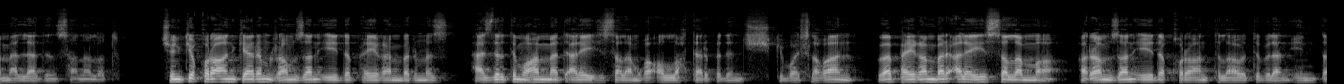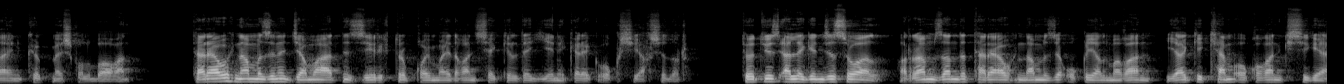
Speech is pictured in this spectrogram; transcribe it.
amallardan sanaladi. chunki qur'oni karim ramzon oyida payg'ambarimiz hazrati muhammad alayhissalomga alloh tarafidan tushishga boshlagan va payg'ambar alayhissalommi ramzon oyida qur'on tilovati bilan intayin ko'p mashg'ul bo'lgan taravih namozini jamoatni zeriktirib qo'ymaydigan shaklda yeni kerak o'qish yaxshidir to'rt yuz elliginchi savol ramzonda taravih namozi o'qiyolmagan yoki kam o'qigan kishiga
